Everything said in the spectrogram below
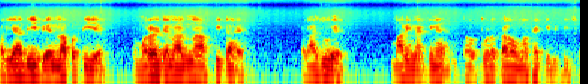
ફરિયાદી બેનના પતિએ, મરણ જનારના પિતાએ, રાજુએ મારી નાખીને તળાવમાં ફેંકી દીધી છે.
